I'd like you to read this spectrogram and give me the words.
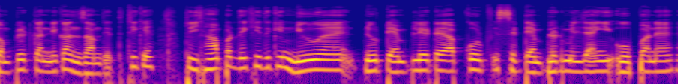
कंप्लीट करने का अंजाम देते ठीक है? तो यहाँ पर देखिए देखिए न्यू है न्यू टेम्पलेट है। आपको इससे टेम्पलेट मिल जाएँगी ओपन है।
